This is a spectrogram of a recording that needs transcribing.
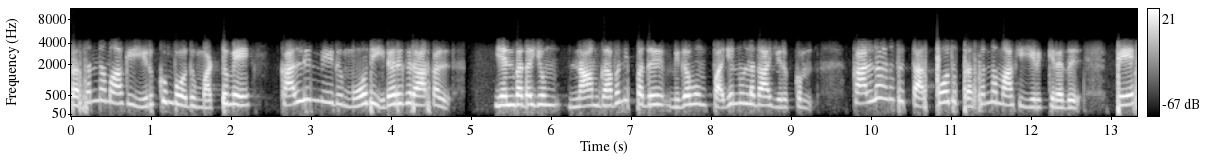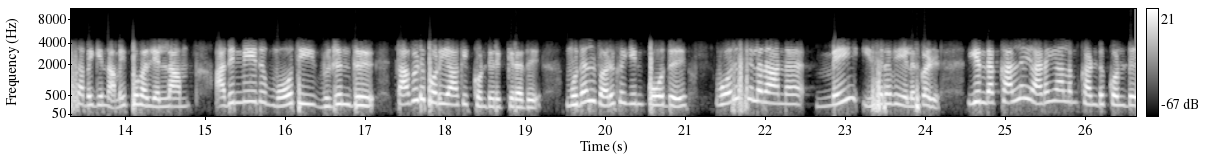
பிரசன்னமாகி இருக்கும்போது மட்டுமே கல்லின் மீது மோதி இடறுகிறார்கள் என்பதையும் நாம் கவனிப்பது மிகவும் பயனுள்ளதாயிருக்கும். கல்லானது தற்போது பிரசன்னமாகி இருக்கிறது. பேர்சபையின் அமைப்புகள் எல்லாம் அதன் மீது மோதி விழுந்து தவிடு பொடியாகி கொண்டிருக்கிறது. முதல் வருகையின் போது ஒரு சிலரான மெய் இஸ்ரவேலர்கள் இந்த கல்லை அடையாளம் கண்டு கொண்டு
